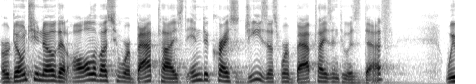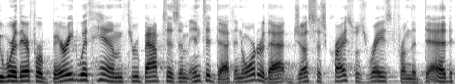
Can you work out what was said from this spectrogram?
Or don't you know that all of us who were baptized into Christ Jesus were baptized into his death? We were therefore buried with him through baptism into death, in order that, just as Christ was raised from the dead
